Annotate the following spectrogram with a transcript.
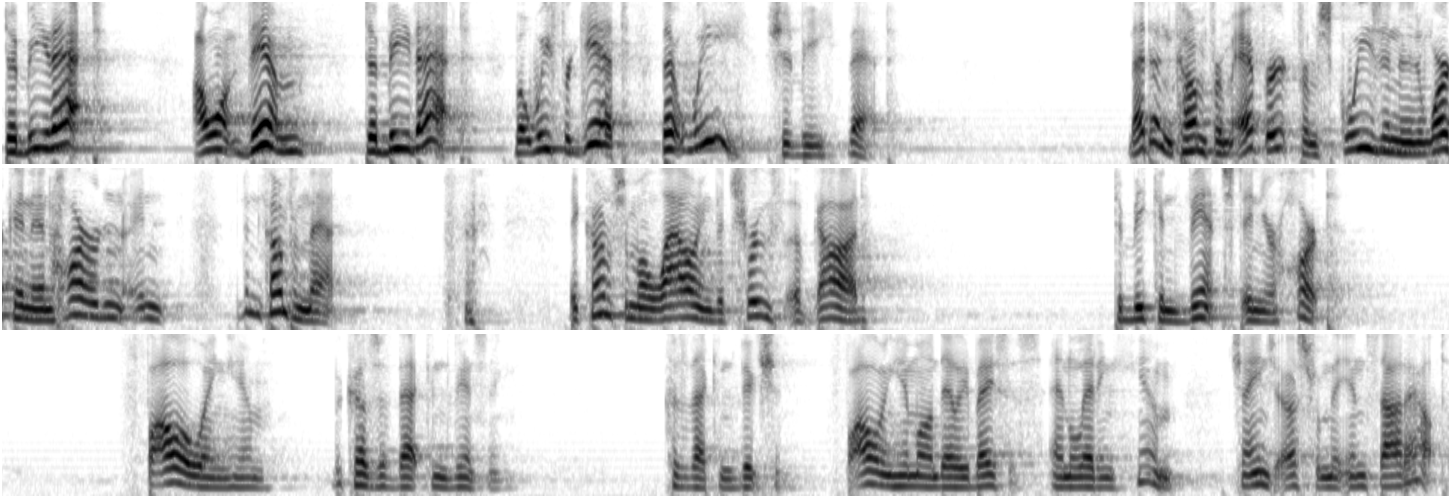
to be that. I want them to be that. But we forget that we should be that. That doesn't come from effort, from squeezing and working and hard, and, and it doesn't come from that. it comes from allowing the truth of God to be convinced in your heart, following Him because of that convincing, because of that conviction, following Him on a daily basis, and letting Him change us from the inside out.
